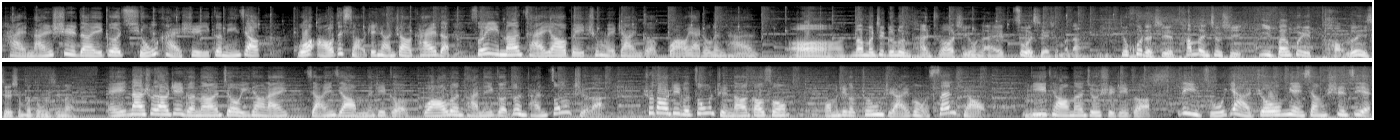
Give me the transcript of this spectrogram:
海南市的一个琼海市一个名叫博鳌的小镇上召开的，所以呢，才要被称为这样一个博鳌亚洲论坛。哦，那么这个论坛主要是用来做些什么呢？就或者是他们就是一般会讨论一些什么东西呢？哎，那说到这个呢，就一定要来讲一讲我们的这个博鳌论坛的一个论坛宗旨了。说到这个宗旨呢，高松，我们这个宗旨啊，一共有三条。第一条呢，就是这个立足亚洲，面向世界，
